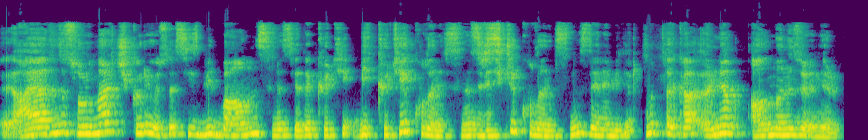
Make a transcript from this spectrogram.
e, hayatınızda sorunlar çıkarıyorsa siz bir bağımlısınız ya da kötü bir kötüye kullanıcısınız, riskli kullanıcısınız denebilir. Mutlaka önlem almanızı öneririm.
